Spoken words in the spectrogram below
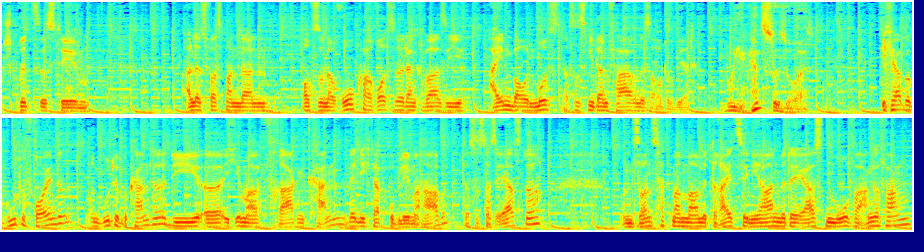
Spritzsystem. Alles, was man dann auf so einer Rohkarosse dann quasi einbauen muss, dass es wieder ein fahrendes Auto wird. Woher kannst du sowas? Ich habe gute Freunde und gute Bekannte, die äh, ich immer fragen kann, wenn ich da Probleme habe. Das ist das Erste. Und sonst hat man mal mit 13 Jahren mit der ersten Mofa angefangen,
